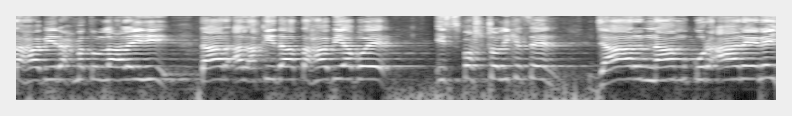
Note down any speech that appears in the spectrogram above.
তাহাবি রহমতুল্লাহ আলহি তার আল আকিদা তাহাবিয়া বইয়ে স্পষ্ট লিখেছেন, যার নাম কোরআনে নেই,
